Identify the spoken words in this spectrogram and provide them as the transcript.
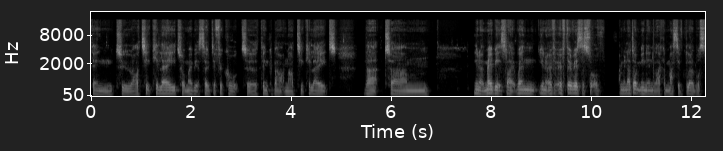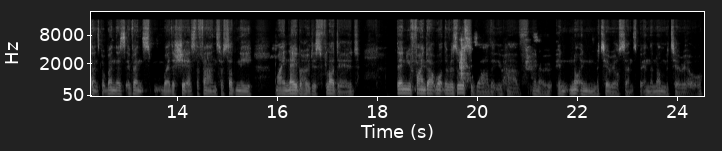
thing to articulate, or maybe it's so difficult to think about and articulate that um, you know maybe it's like when you know if, if there is a sort of I mean, I don't mean in like a massive global sense, but when there's events where the shit hits the fan, so suddenly my neighborhood is flooded, then you find out what the resources are that you have, you know, in not in material sense, but in the non-material.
